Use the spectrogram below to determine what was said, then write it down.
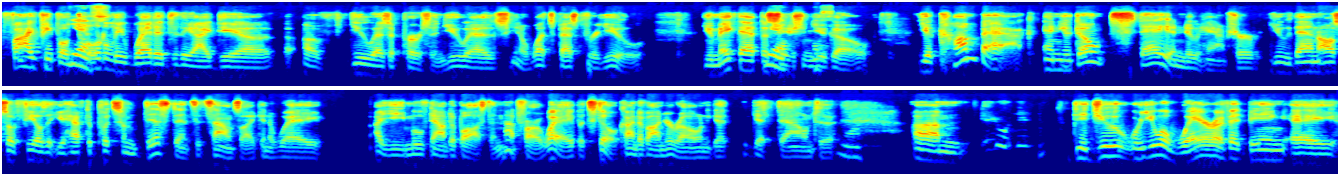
Five people yes. totally wedded to the idea of you as a person, you as, you know, what's best for you. You make that decision, yes. you go. You come back and you don't stay in New Hampshire. You then also feel that you have to put some distance, it sounds like, in a way, i.e., move down to Boston, not far away, but still kind of on your own, get get down to. Yeah. Um, did you were you aware of it being a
